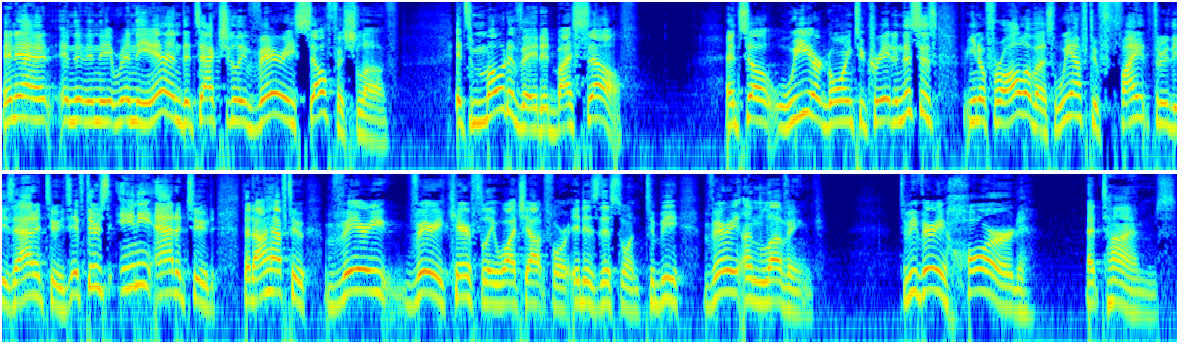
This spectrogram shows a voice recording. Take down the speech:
And in the, in the, in the end, it's actually very selfish love. It's motivated by self. And so we are going to create, and this is, you know, for all of us, we have to fight through these attitudes. If there's any attitude that I have to very, very carefully watch out for, it is this one to be very unloving, to be very hard at times,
